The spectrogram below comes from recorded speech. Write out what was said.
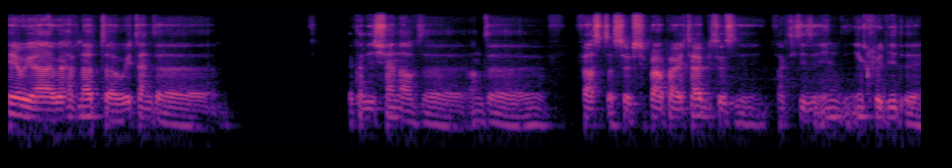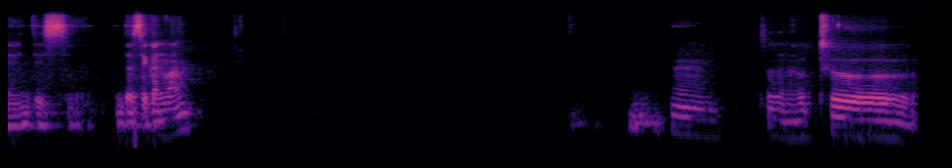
Here we are. We have not written the the condition of the on the first super operator because in fact it is in, included in this in the second one. Um, so two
